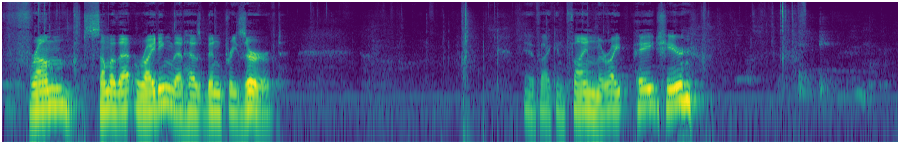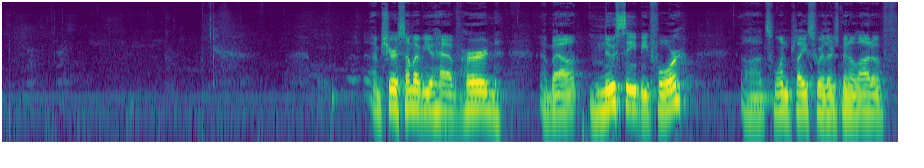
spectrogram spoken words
from some of that writing that has been preserved. If I can find the right page here. I'm sure some of you have heard about Nuzi before. Uh, it's one place where there's been a lot of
